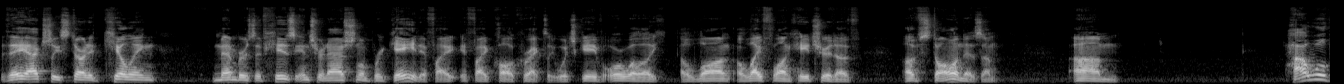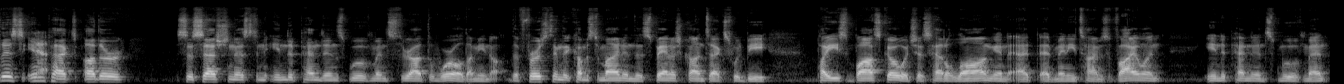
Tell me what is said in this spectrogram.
they actually started killing members of his international brigade, if I if I call correctly, which gave Orwell a, a long a lifelong hatred of of Stalinism. Um, how will this impact yeah. other secessionist and independence movements throughout the world. I mean, the first thing that comes to mind in the Spanish context would be País Vasco, which has had a long and at, at many times violent independence movement.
